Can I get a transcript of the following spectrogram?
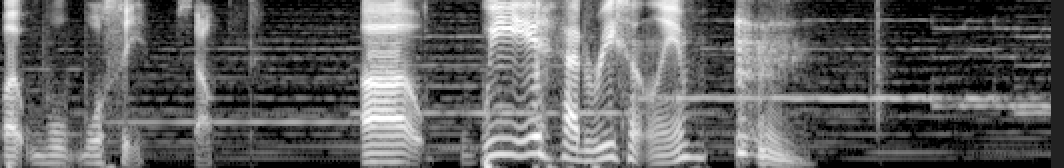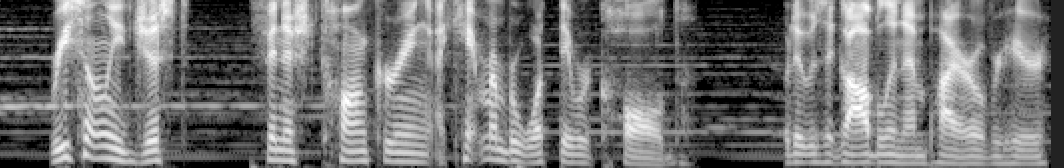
but we'll we'll see. So, uh, we had recently recently just finished conquering. I can't remember what they were called, but it was a Goblin Empire over here,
